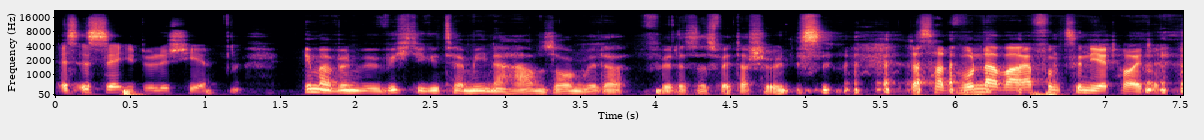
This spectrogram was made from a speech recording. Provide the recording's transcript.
Es ist sehr idyllisch hier. Immer wenn wir wichtige Termine haben, sorgen wir dafür, dass das Wetter schön ist. Das hat wunderbar funktioniert heute.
